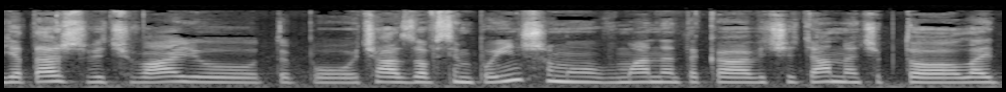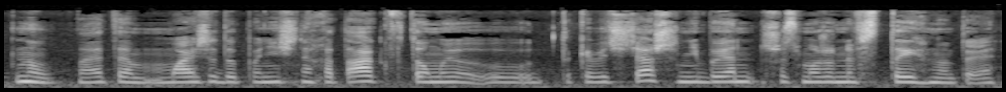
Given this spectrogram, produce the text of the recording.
я теж відчуваю, типу, час зовсім по-іншому. В мене таке відчуття, начебто, ледь, ну, знаєте, майже до панічних атак, в тому е, таке відчуття, що ніби я щось можу не встигнути.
